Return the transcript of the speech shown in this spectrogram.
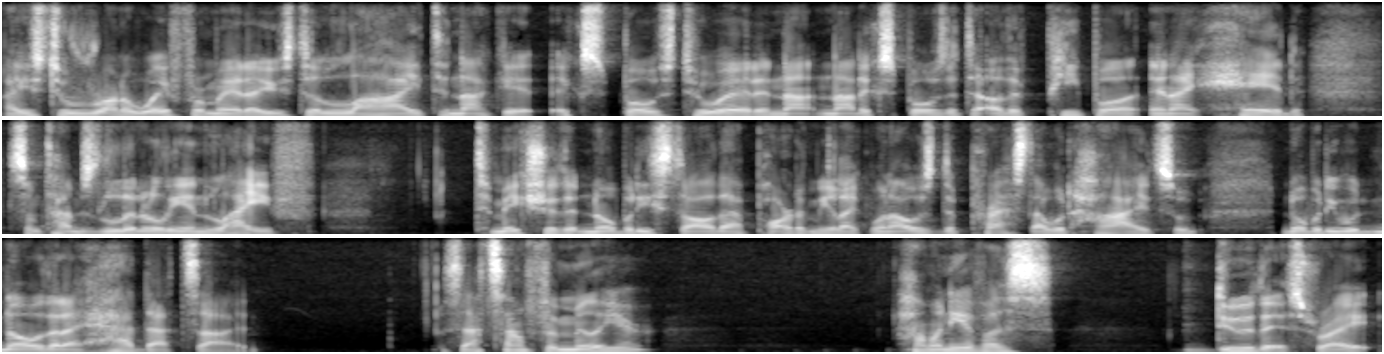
I used to run away from it. I used to lie to not get exposed to it and not not expose it to other people, and I hid sometimes literally in life to make sure that nobody saw that part of me. Like when I was depressed, I would hide so nobody would know that I had that side. Does that sound familiar? How many of us do this, right?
